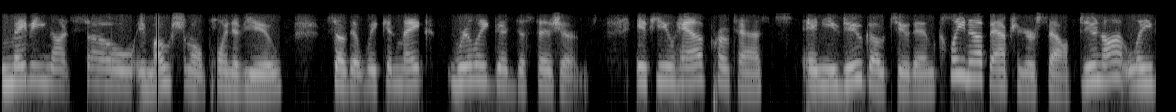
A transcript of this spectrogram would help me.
maybe not so emotional point of view so that we can make really good decisions. If you have protests and you do go to them, clean up after yourself. Do not leave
